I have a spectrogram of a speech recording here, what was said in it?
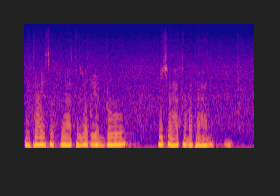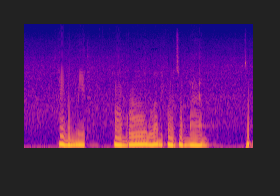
ในท้ายสุดว่าจะเลือกเรียนรู้วิชากรรมฐาน ให้มันมีความรู้หรือว่ามีความชำนาญสภ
